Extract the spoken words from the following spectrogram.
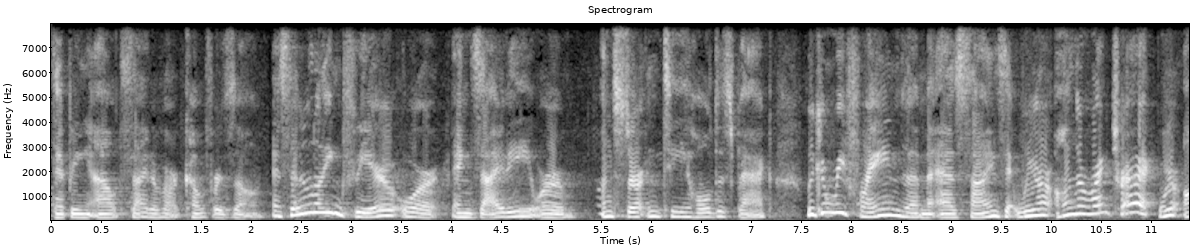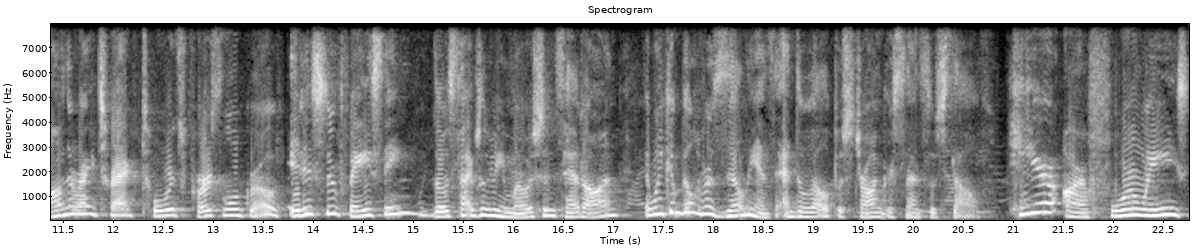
stepping outside of our comfort zone. Instead of letting fear or anxiety or uncertainty hold us back, we can reframe them as signs that we are on the right track. We're on the right track towards personal growth. It is through facing those types of emotions head on that we can build resilience and develop a stronger sense of self. Here are four ways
